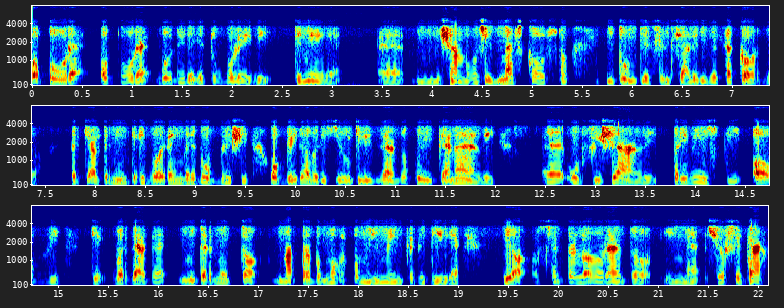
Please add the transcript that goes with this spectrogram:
Oppure, oppure vuol dire che tu volevi tenere, eh, diciamo così, nascosto i punti essenziali di questo accordo, perché altrimenti li puoi rendere pubblici, ovvero avresti utilizzato quei canali eh, ufficiali previsti, ovvi, che guardate, mi permetto, ma proprio molto umilmente di dire, io ho sempre lavorato in società,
